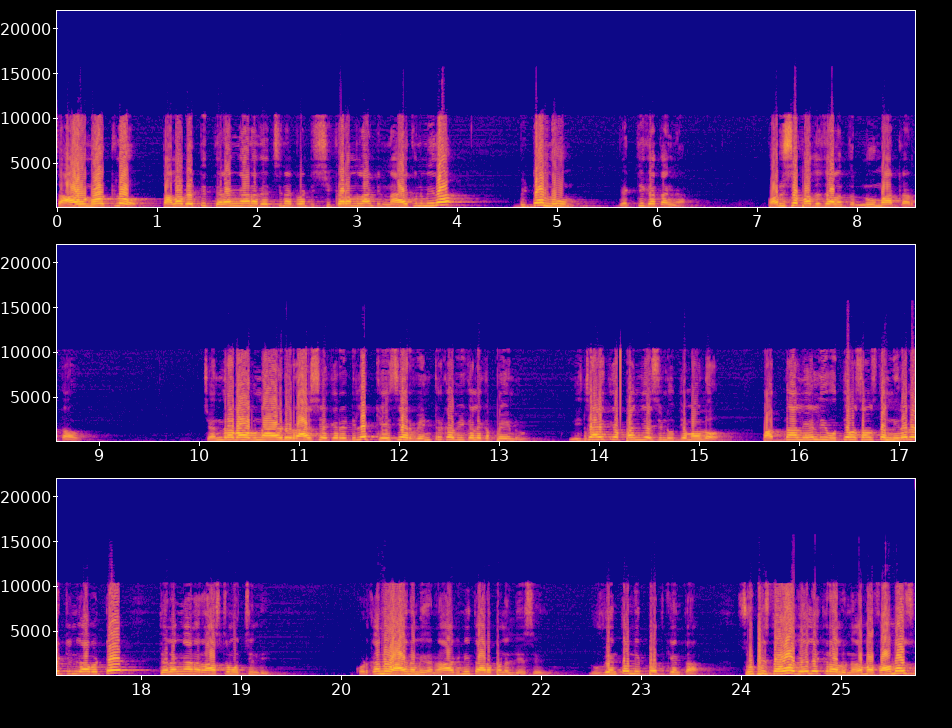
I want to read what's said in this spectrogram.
చావు నోట్లో తలబెట్టి తెలంగాణ తెచ్చినటువంటి శిఖరం లాంటి నాయకుని మీద? బిడ్డ నువ్వు వ్యక్తిగతంగా పరుష పదజాలంతో నువ్వు మాట్లాడతావు. చంద్రబాబు నాయుడు రాజశేఖర రెడ్డిలే కేసీఆర్ వెంట్రుక వీకలేకపోయినరు. నిజాయితీగా పనిచేసిండు ఉద్యమంలో. పద్నాలుగేళ్ళు ఈ ఉద్యమ సంస్థ నిలబెట్టింది కాబట్టే తెలంగాణ రాష్ట్రం వచ్చింది. కొడుక నువ్వు ఆయన మీద నా అవినీతి ఆరోపణలు చేసేది. నువ్వెంత నీ బతికెంత? చూపిస్తావా? వేల ఎకరాలు ఉన్నదా? మా ఫామ్ హౌస్?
